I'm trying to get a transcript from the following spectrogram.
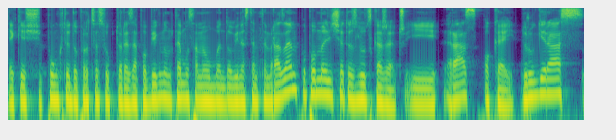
jakieś punkty do procesu, które zapobiegną temu samemu błędowi następnym razem, bo pomylić się to jest ludzka rzecz i raz ok, drugi raz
